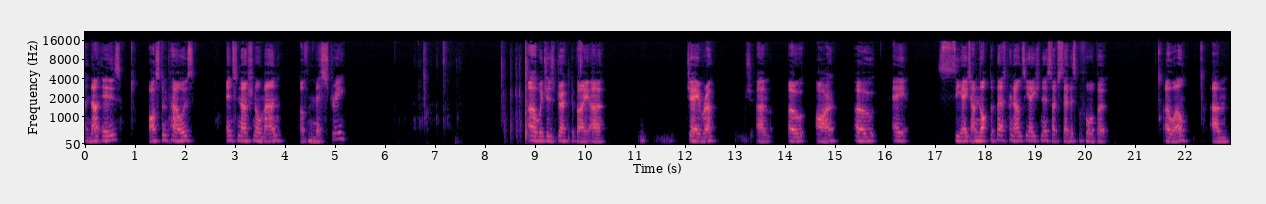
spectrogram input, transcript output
and that is Austin Powers, International Man of Mystery. Uh, which is directed by uh, Jara, um, O R O A C H. I'm not the best pronunciationist. I've said this before, but oh well. Um,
